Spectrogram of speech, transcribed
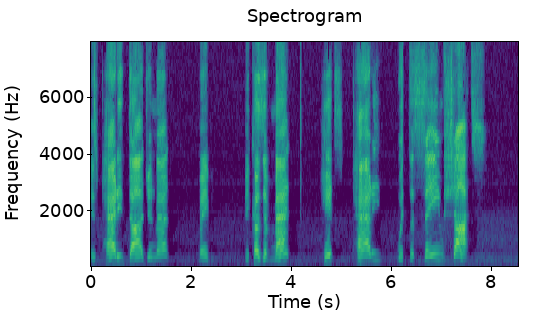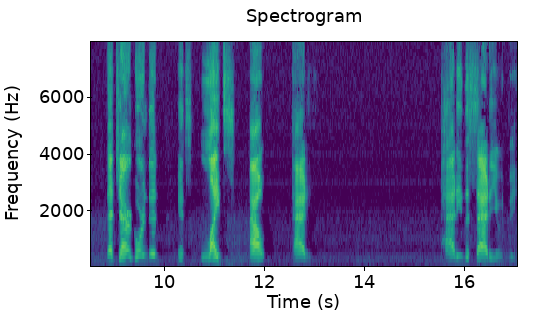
Is Paddy dodging Matt? Maybe. Because if Matt hits Paddy with the same shots that Jared Gordon did, it's lights out Paddy. Paddy the Saddy, it would be.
